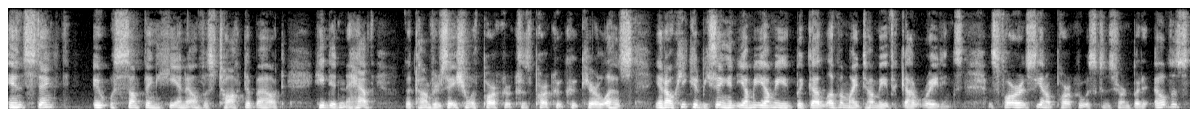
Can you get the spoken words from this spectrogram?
instinct. It was something he and Elvis talked about. He didn't have the conversation with Parker because Parker could care less. You know, he could be singing yummy, yummy, but got love in my tummy if it got ratings. As far as, you know, Parker was concerned. But Elvis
